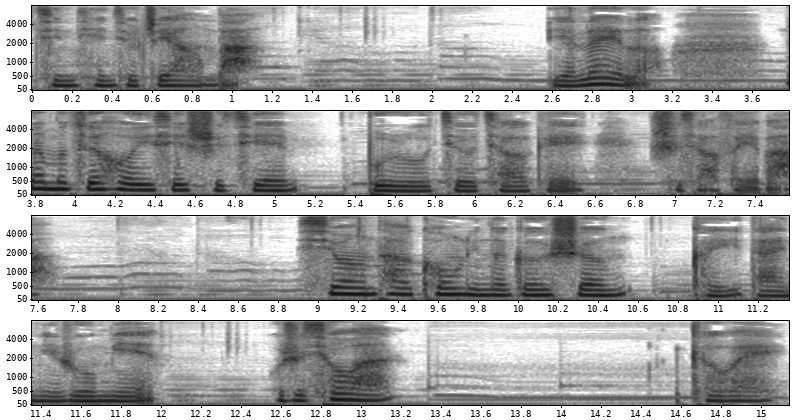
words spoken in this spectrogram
今天就这样吧。也累了，那么最后一些时间，不如就交给石小飞吧。希望他空灵的歌声可以带你入眠。我是秋晚，各位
